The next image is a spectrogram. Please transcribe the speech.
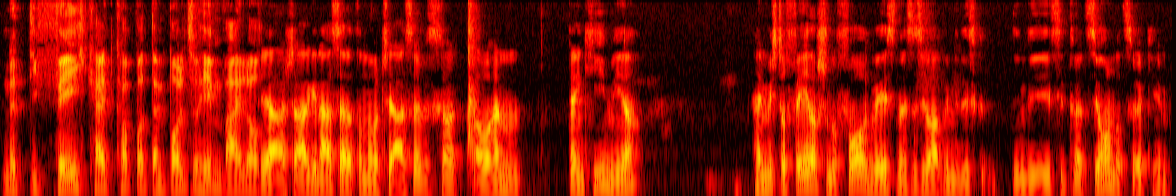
nicht die Fähigkeit gehabt hat, den Ball zu heben, weil er. Ja, schau, genau so hat der Noce auch so gesagt. Aber heim, denke ich mir, heim ist der Fehler schon davor gewesen, dass es überhaupt in die, in die Situation dazu kommt.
